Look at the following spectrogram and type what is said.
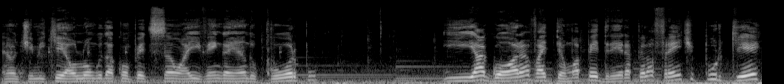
é um time que ao longo da competição aí vem ganhando corpo. E agora vai ter uma pedreira pela frente, porque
